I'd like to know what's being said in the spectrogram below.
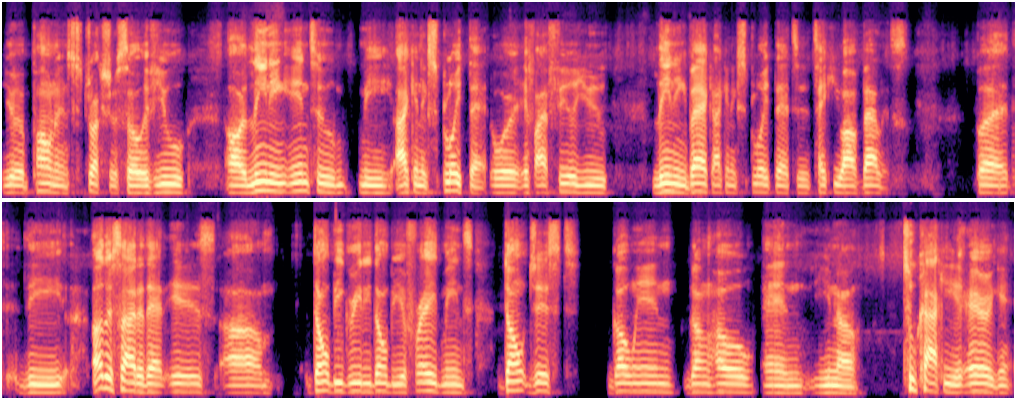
your opponent's structure. So if you are leaning into me, I can exploit that. Or if I feel you leaning back, I can exploit that to take you off balance. But the other side of that is um, don't be greedy, don't be afraid means don't just go in gung ho and you know too cocky and arrogant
